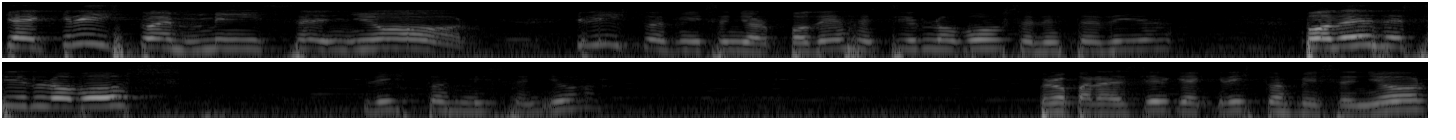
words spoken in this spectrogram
que Cristo es mi Señor. Cristo es mi Señor. ¿Podés decirlo vos en este día? ¿Podés decirlo vos? Cristo es mi Señor. Pero para decir que Cristo es mi Señor,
